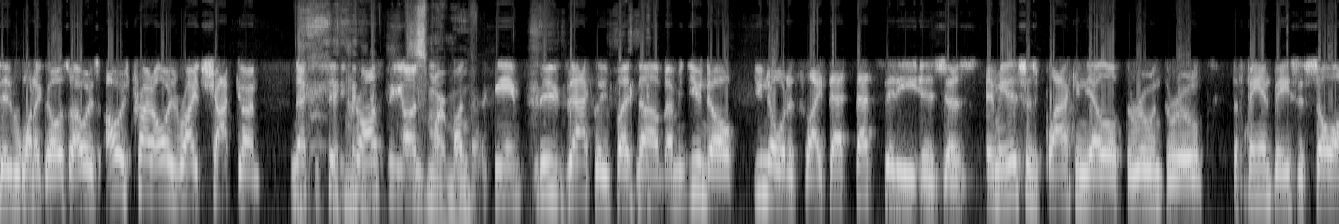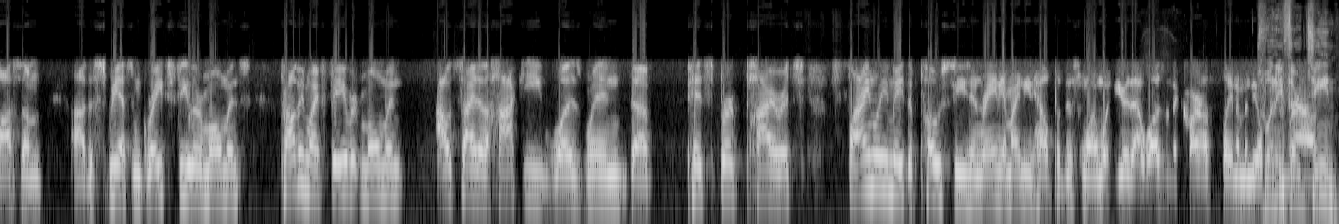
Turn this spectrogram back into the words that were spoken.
Sid would want to go. So I was always try to always ride shotgun next to Sidney Crosby on smart move. on the game. Exactly, but um, I mean, you know, you know what it's like. That that city is just. I mean, it's just black and yellow through and through. The fan base is so awesome. Uh, the, we had some great Steeler moments. Probably my favorite moment outside of the hockey was when the Pittsburgh Pirates finally made the postseason. Randy, I might need help with this one. What year that was when the Cardinals played them in the 2013.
